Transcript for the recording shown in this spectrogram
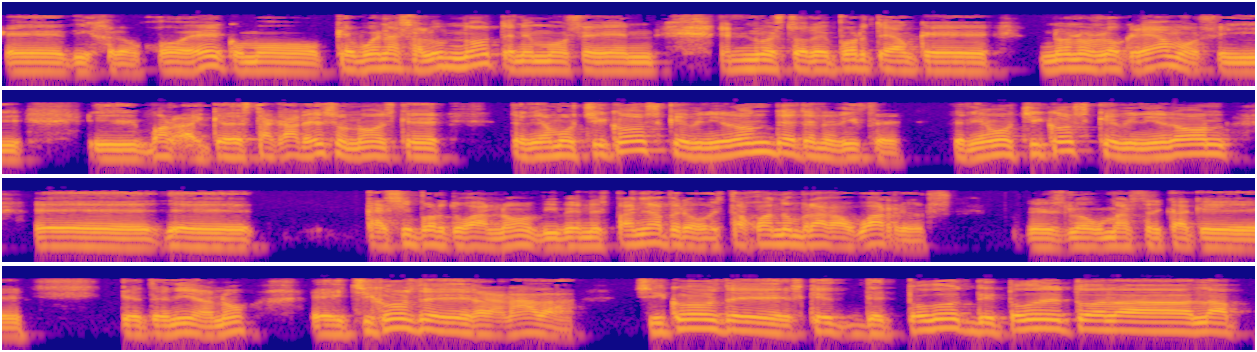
eh, dijeron, joder, como qué buena salud, ¿no? Tenemos en, en, nuestro deporte, aunque no nos lo creamos. Y, y bueno, hay que destacar eso, ¿no? Es que teníamos chicos que vinieron de Tenerife, teníamos chicos que vinieron eh, de, casi Portugal, ¿no? Vive en España, pero está jugando en Braga Warriors, que es lo más cerca que, tenía, ¿no? Eh, chicos de Granada, chicos de, es que de todo, de todo, de toda la,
